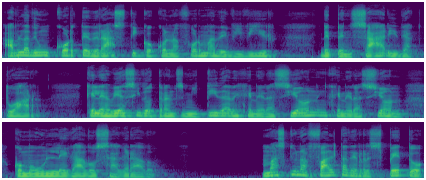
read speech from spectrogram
Habla de un corte drástico con la forma de vivir, de pensar y de actuar, que le había sido transmitida de generación en generación como un legado sagrado. Más que una falta de respeto,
